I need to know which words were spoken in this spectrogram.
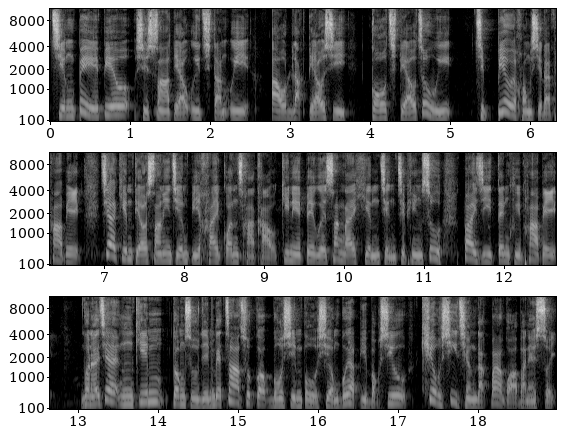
前八的标是三条为一单位，后六条是高一条作为一标的方式来拍卖。这金条三年前被海关查扣，今年八月送来行政执行署拜二展开拍卖。原来这黄金当事人要炸出国无申报，上尾也被没收，扣四千六百多万的税。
